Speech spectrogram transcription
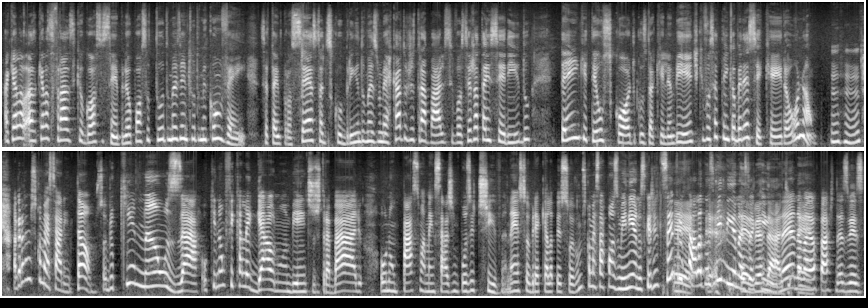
aquela, aquelas frases que eu gosto sempre, né? eu posso tudo, mas nem tudo me convém. Você está em processo, está descobrindo, mas no mercado de trabalho, se você já está inserido, tem que ter os códigos daquele ambiente que você tem que obedecer, queira ou não. Uhum. Agora vamos começar então sobre o que não usar, o que não fica legal no ambiente de trabalho ou não passa uma mensagem positiva, né, sobre aquela pessoa. Vamos começar com os meninos, que a gente sempre é, fala das é, meninas é, aqui, verdade, né, na é. maior parte das vezes.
